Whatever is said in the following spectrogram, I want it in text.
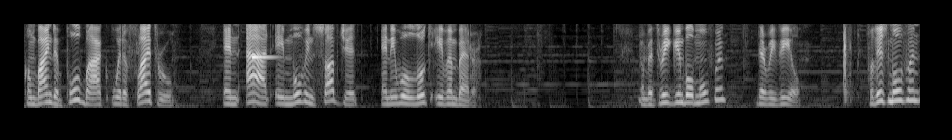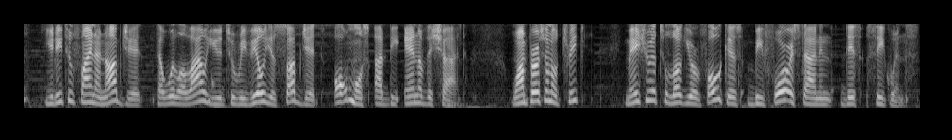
combine the pullback with a fly-through and add a moving subject and it will look even better. Number three gimbal movement, the reveal. For this movement, you need to find an object that will allow you to reveal your subject almost at the end of the shot. One personal trick, make sure to lock your focus before starting this sequence.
